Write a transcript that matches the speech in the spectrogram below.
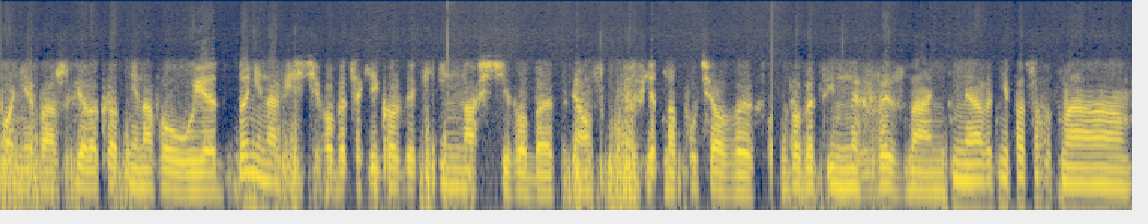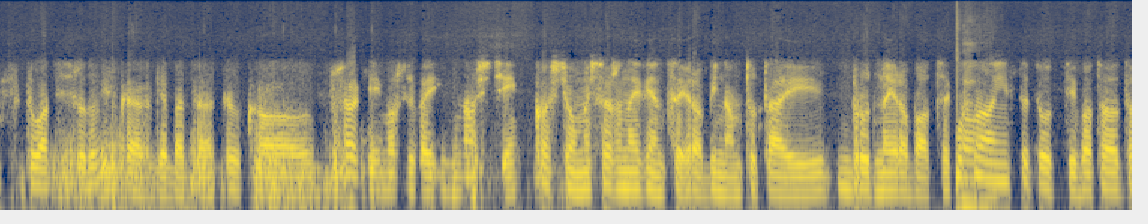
ponieważ wielokrotnie nawołuje do nienawiści wobec jakiejkolwiek inności, wobec związków jednopłciowych, wobec innych wyznań. Nawet nie patrząc na sytuację środowiska LGBT, tylko wszelkiej możliwej inności. Kościół myślę, że najwięcej robi nam tutaj brudnej roboty. Mówmy o instytucji, bo to, to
